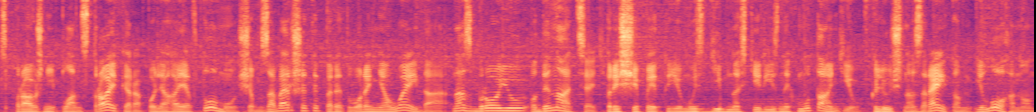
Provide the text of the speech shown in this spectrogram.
Справжній план страйкера полягає в тому, щоб завершити перетворення Уейда на зброю 11, прищепити йому здібності різних мутантів, включно з Рейтом і Логаном,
